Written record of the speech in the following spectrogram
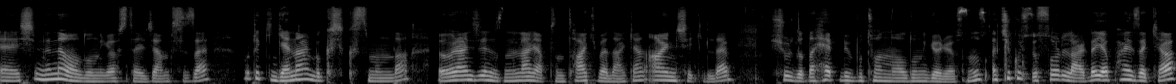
e, şimdi ne olduğunu göstereceğim size. Buradaki genel bakış kısmında öğrencilerinizin neler yaptığını takip ederken aynı şekilde şurada da hep bir butonun olduğunu görüyorsunuz. Açık uçlu sorularda yapay zeka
